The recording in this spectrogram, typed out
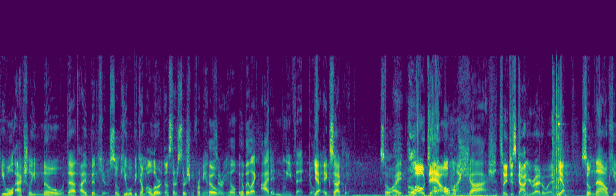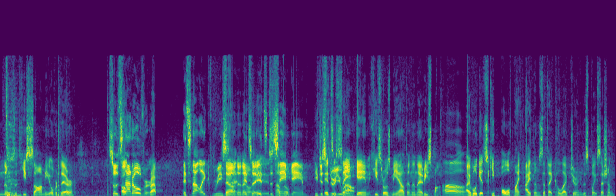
he will actually know that I've been here. So he will become alert and start searching for me in He'll, this area. he'll he'll be like, I didn't leave that door. yeah, exactly. So I. Oh, damn. Oh my gosh. So he just got you right away. Yeah. So now he knows that he saw me over there. So it's Oh, not over. Crap. It's not like reset. no, no. It's, a, it's, it's the same over. game. He just it's threw the same game. He throws me out and then I respawn. Oh. I will get to keep all of my items that I collect during this play session,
